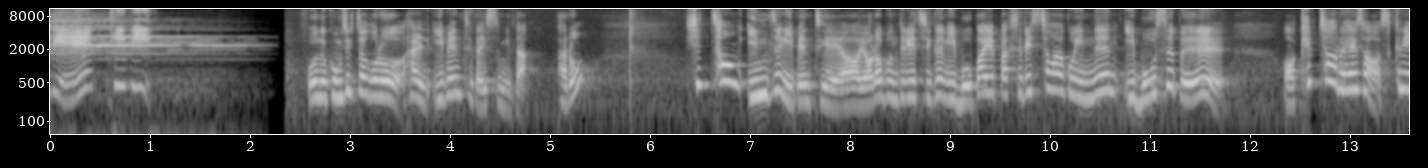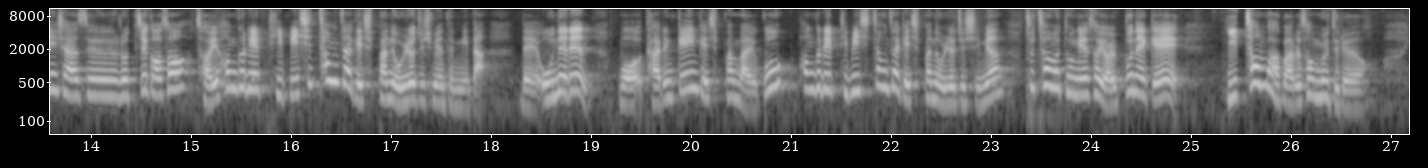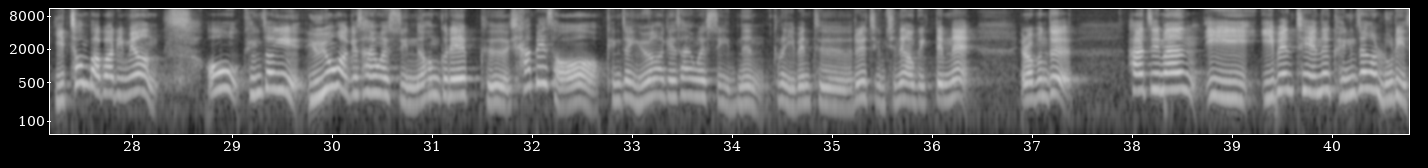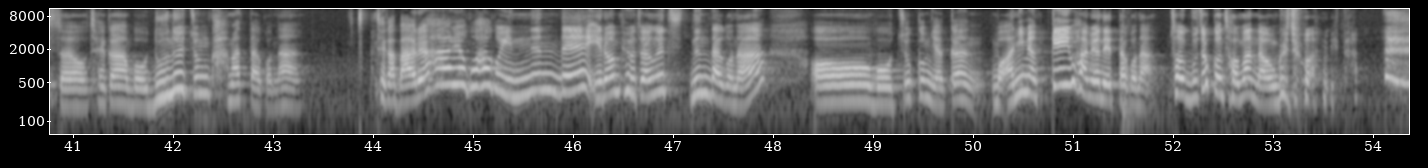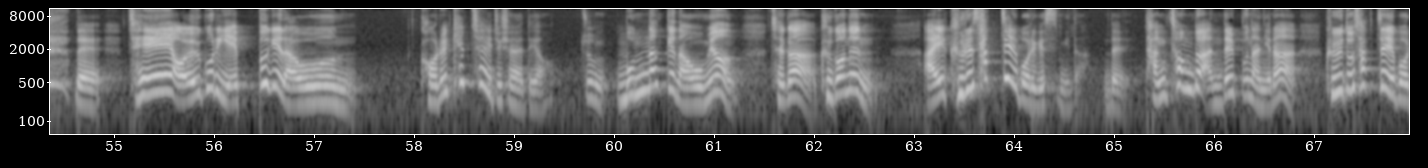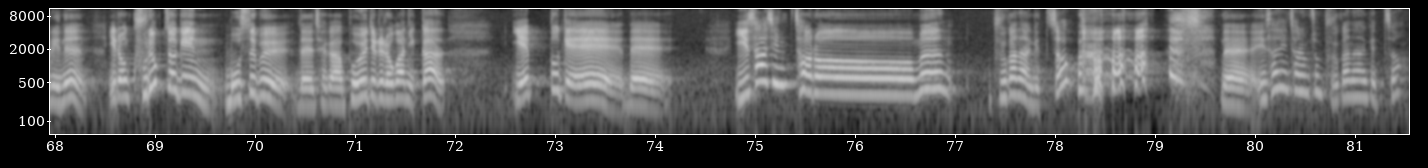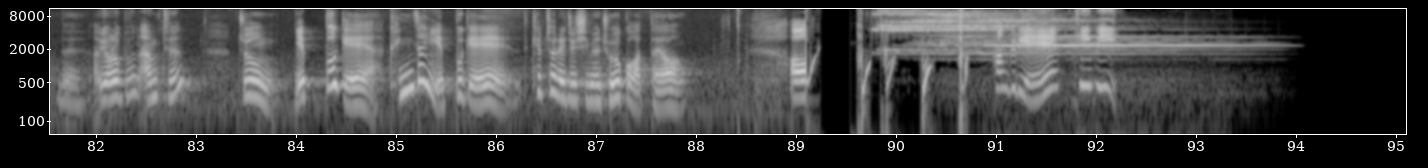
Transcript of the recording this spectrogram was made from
헝그리의 TV 오늘 공식적으로 할 이벤트가 있습니다. 바로 시청 인증 이벤트예요. 여러분들이 지금 이 모바일 박스를 시청하고 있는 이 모습을 어, 캡처를 해서 스크린샷으로 찍어서 저희 헝그리앱 TV 시청자 게시판에 올려주시면 됩니다. 네, 오늘은 뭐 다른 게임 게시판 말고 헝그리앱 TV 시청자 게시판에 올려주시면 추첨을 통해서 10분에게 2,000 바바를 선물 드려요. 2,000 바발이면 어, 굉장히 유용하게 사용할 수 있는 헝그랩 그 샵에서 굉장히 유용하게 사용할 수 있는 그런 이벤트를 지금 진행하고 있기 때문에 여러분들 하지만 이 이벤트에는 굉장한 룰이 있어요. 제가 뭐 눈을 좀 감았다거나 제가 말을 하려고 하고 있는데 이런 표정을 짓는다거나 어 뭐 조금 약간 뭐 아니면 게임 화면에 했다거나 저 무조건 저만 나온 걸 좋아합니다. 네, 제 얼굴이 예쁘게 나온 거를 캡처해 주셔야 돼요. 좀 못났게 나오면 제가 그거는 아예 글을 삭제해 버리겠습니다. 네, 당첨도 안 될 뿐 아니라 글도 삭제해 버리는 이런 굴욕적인 모습을 네, 제가 보여드리려고 하니까 예쁘게 네, 이 사진처럼은 불가능하겠죠? 네, 이 사진처럼 좀 불가능하겠죠? 네, 아, 여러분 아무튼 좀 예쁘게 굉장히 예쁘게 캡처해 주시면 좋을 것 같아요. 헝그리의 TV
